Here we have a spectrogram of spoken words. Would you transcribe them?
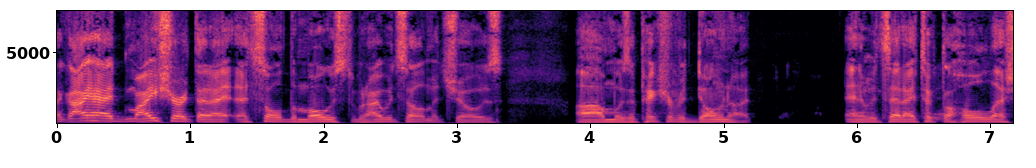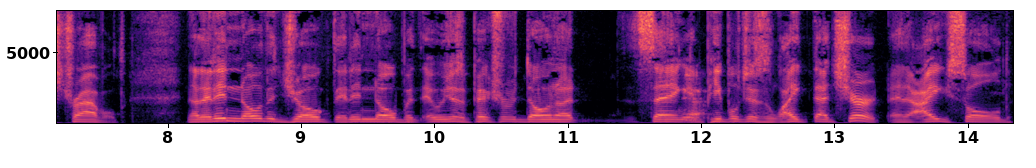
Like I had my shirt that I that sold the most when I would sell them at shows um, was a picture of a donut, and it would said I took the whole less traveled. Now they didn't know the joke, they didn't know, but it was just a picture of a donut saying, Yeah. and people just liked that shirt, and I sold.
